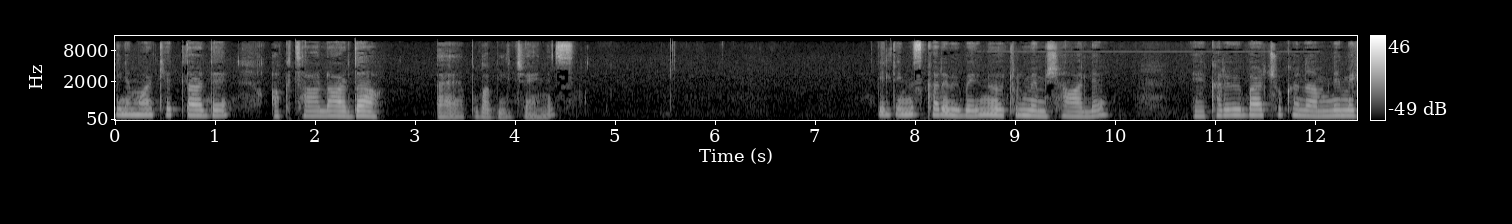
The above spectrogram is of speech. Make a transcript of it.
yine marketlerde aktarlarda e, bulabileceğiniz. Bildiğimiz karabiberin öğütülmemiş hali. E, karabiber çok önemli.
